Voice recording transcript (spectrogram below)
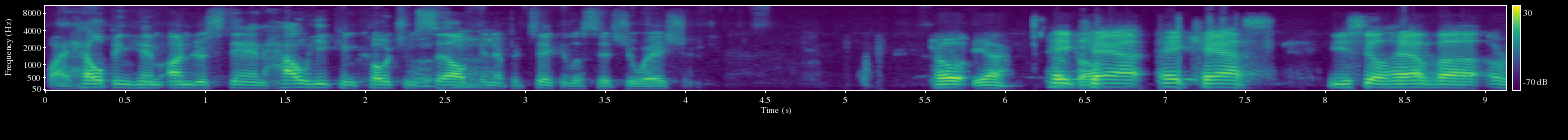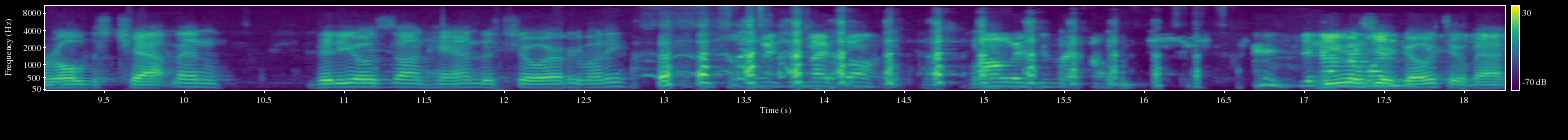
by helping him understand how he can coach himself in a particular situation Oh yeah. Hey, That's awesome. Cat. Hey, Cass. You still have uh, Aroldis Chapman videos on hand to show everybody? Always in my phone. Always in my phone. He was your go-to back.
